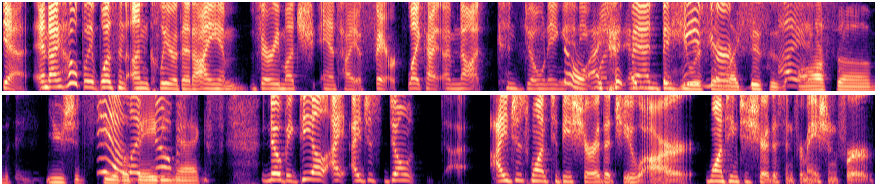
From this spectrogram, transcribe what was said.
Yeah, and I hope it wasn't unclear that I am very much anti-affair. Like I, I'm not condoning No, I, anyone's I bad didn't think you were saying behavior. like this is I- awesome. You should steal Yeah, a like, baby no, next. no big deal. I, I just don't. I just want to be sure that you are wanting to share this information for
